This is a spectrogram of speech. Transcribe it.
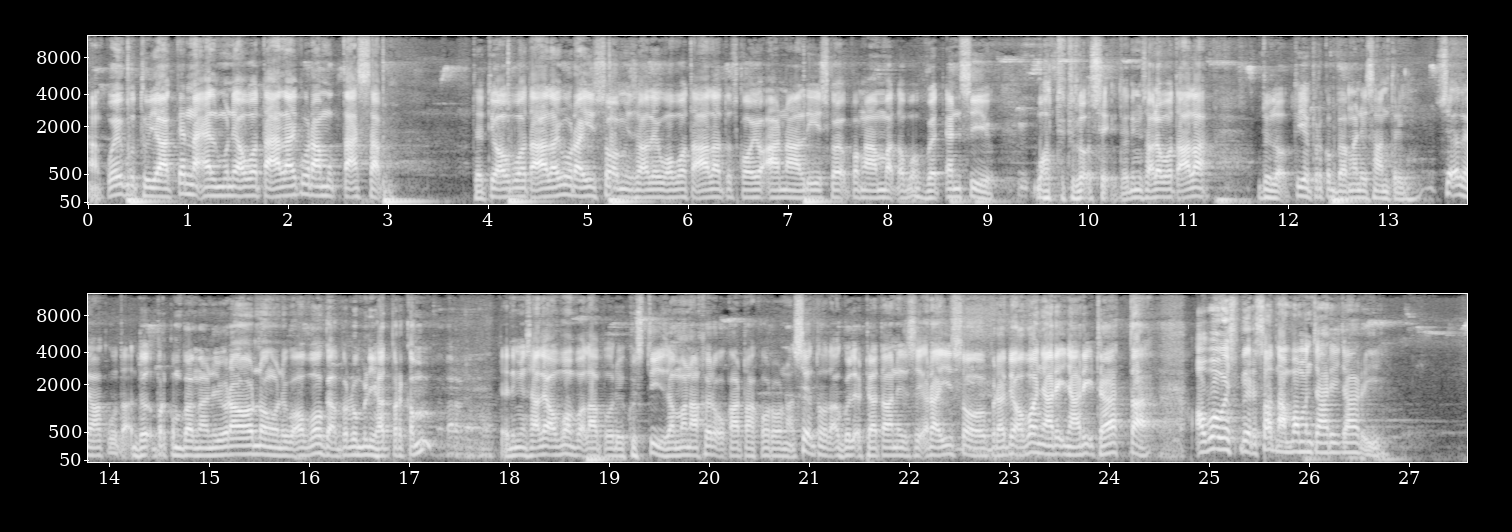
Nah, kowe kudu yakin nek ilmune Allah taala iku ora muktasab. Jadi Allah taala iku ora iso misale Allah taala terus koyo analis, koyo pengamat apa wait and see. Wah didelok sik. Jadi misale Allah taala delok perkembangan di santri. Sik aku tak delok perkembangan ora ono ngono Allah gak perlu melihat perkem. Jadi misalnya Allah mbok lapori Gusti zaman akhir kok kata corona. Sik to tak golek datane sik ra iso. Berarti Allah nyari-nyari data. Allah wis pirsa tanpa mencari-cari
